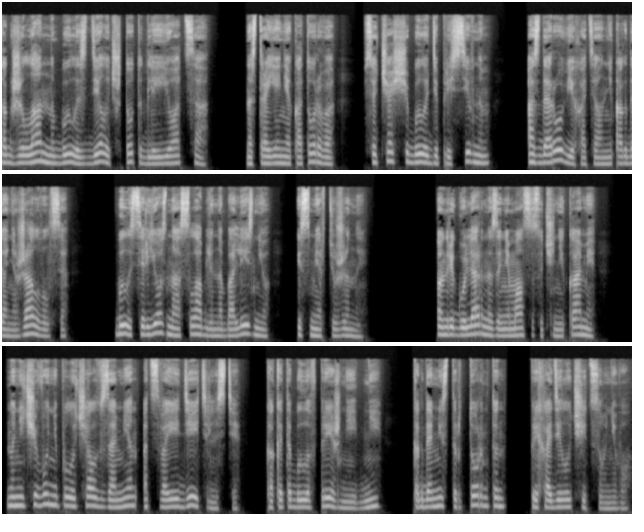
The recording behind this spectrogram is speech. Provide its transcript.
как желанно было сделать что-то для ее отца, настроение которого все чаще было депрессивным, а здоровье, хотя он никогда не жаловался, было серьезно ослаблено болезнью и смертью жены. Он регулярно занимался с учениками но ничего не получал взамен от своей деятельности, как это было в прежние дни, когда мистер Торнтон приходил учиться у него.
